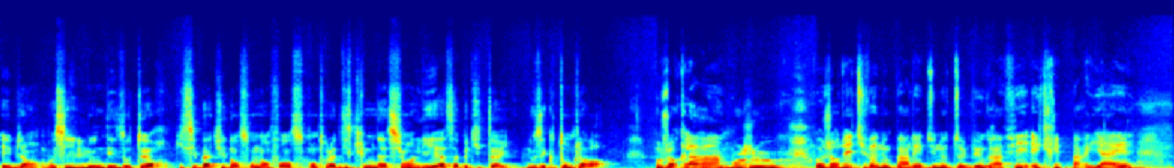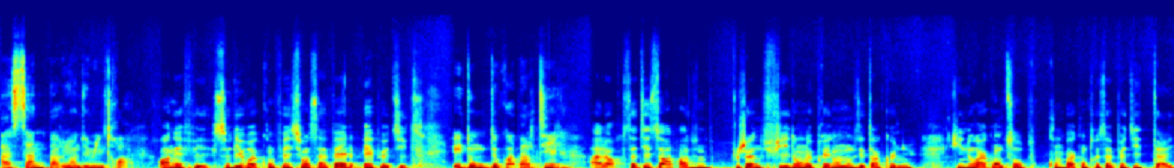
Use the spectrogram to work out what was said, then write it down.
Eh bien, voici l'une des auteurs qui s'est battue dans son enfance contre la discrimination liée à sa petite taille. Nous écoutons Clara. Bonjour Clara. Bonjour. Aujourd'hui, tu vas nous parler d'une autobiographie écrite par Yael Hassan parue en 2003. En effet, ce livre confession s'appelle Et petite. Et donc, de quoi parle-t-il? Alors, cette histoire parle d'une jeune fille dont le prénom nous est inconnu, qui nous raconte son combat contre sa petite taille.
